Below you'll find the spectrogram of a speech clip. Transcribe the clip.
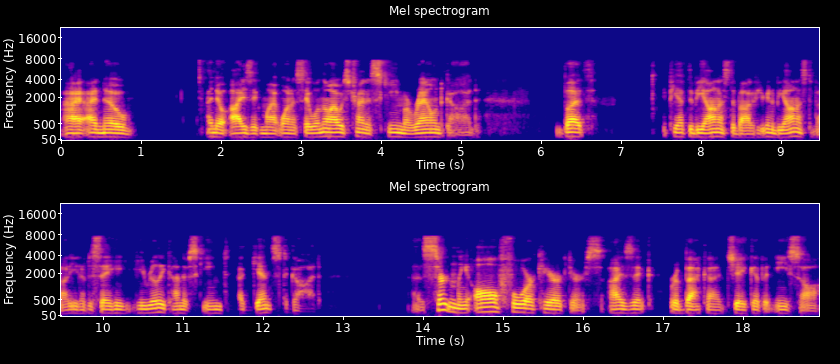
I, I know, I know Isaac might want to say, "Well, no, I was trying to scheme around God," but if you have to be honest about it, if you're going to be honest about it, you'd have to say he, he really kind of schemed against God. Uh, certainly, all four characters, Isaac, Rebekah, Jacob, and Esau,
